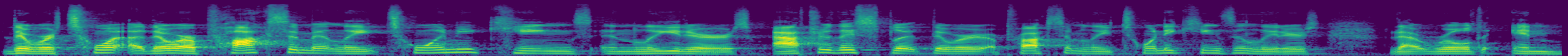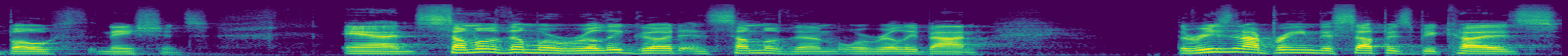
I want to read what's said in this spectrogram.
there were, tw- uh, there were approximately 20 kings and leaders. After they split, there were approximately 20 kings and leaders that ruled in both nations. And some of them were really good and some of them were really bad. The reason I bring this up is because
